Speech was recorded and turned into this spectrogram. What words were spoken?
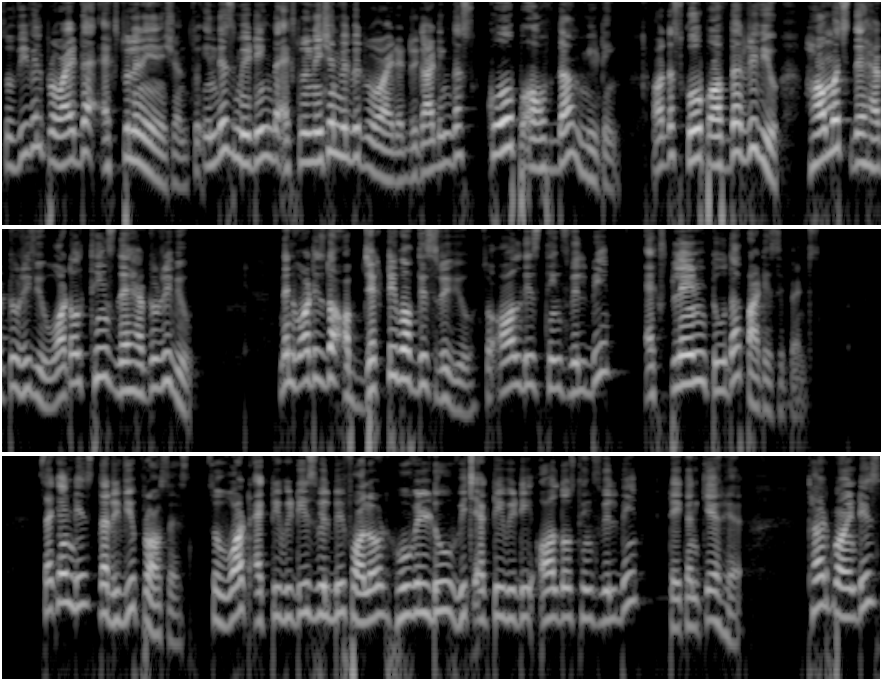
So we will provide the explanation. So in this meeting, the explanation will be provided regarding the scope of the meeting or the scope of the review. How much they have to review, what all things they have to review. Then what is the objective of this review? So all these things will be explained to the participants. Second is the review process. So what activities will be followed, who will do which activity, all those things will be taken care here. Third point is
